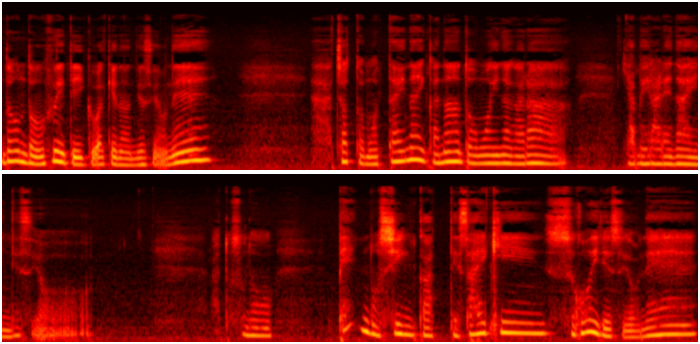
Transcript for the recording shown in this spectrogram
どんどん増えていくわけなんですよね。ちょっともったいないかなと思いながらやめられないんですよ。あとそのペンの進化って最近すごいですよね。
